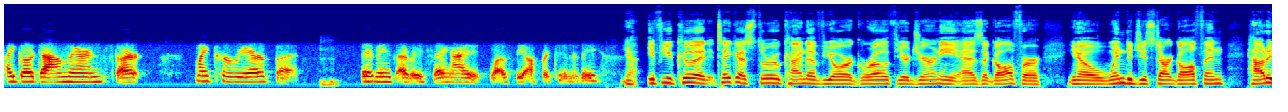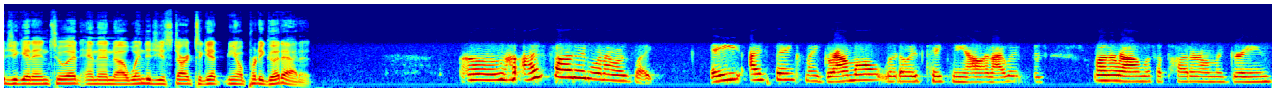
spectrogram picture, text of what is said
I go down there and start my career. But mm-hmm. it means everything. I love the opportunity. Yeah. If you could take us through kind of your growth, your journey as a golfer. You know, when did you start golfing? How did you get into it? And then uh, when did you start to get you know pretty good at it? Um, I started when I was like eight, I think. My grandma would always take me out, and I would just run around with a putter on the green.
